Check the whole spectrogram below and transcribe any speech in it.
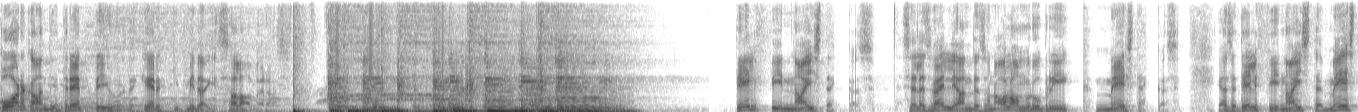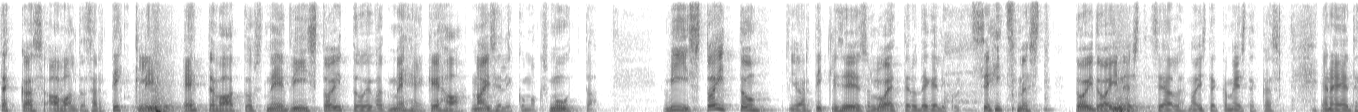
porgandi trepi juurde kerkib midagi salapärast. Delfi naistekas, selles väljaandes on alamrubriik meestekas ja see Delfi naiste meestekas avaldas artikli ettevaatust, need viis toitu võivad mehe keha naiselikumaks muuta. viis toitu ja artikli sees on loetelu tegelikult seitsmest toiduainest seal naisteka meestekas ja need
